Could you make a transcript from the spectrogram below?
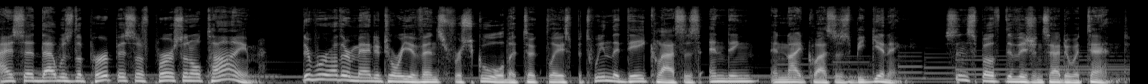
I said that was the purpose of personal time. There were other mandatory events for school that took place between the day classes ending and night classes beginning. Since both divisions had to attend,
